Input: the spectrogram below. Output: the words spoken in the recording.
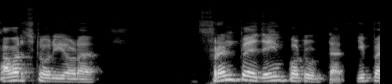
கவர் ஸ்டோரியோட ஃப்ரண்ட் பேஜையும் போட்டு விட்டார். இப்போ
